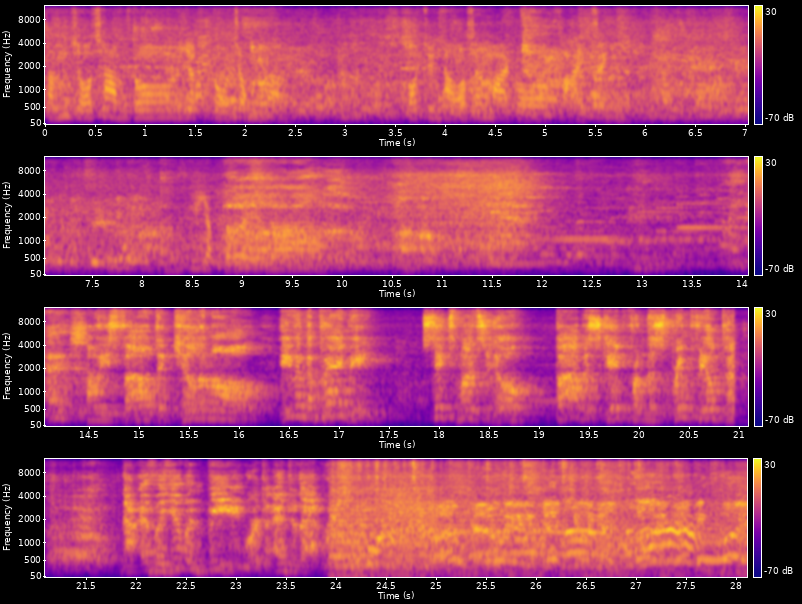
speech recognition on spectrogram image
等咗差唔多一個鐘啦，我轉頭我想買個快證， yaptı Now he's vowed to kill them all, even the baby. Six months ago, Bob escaped from the Springfield pen. Now, if a human being were to enter that room... Well, head away, you dead killing us. I'm having fun.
